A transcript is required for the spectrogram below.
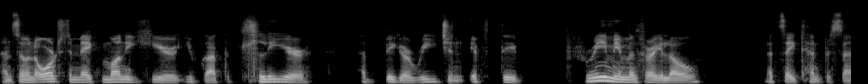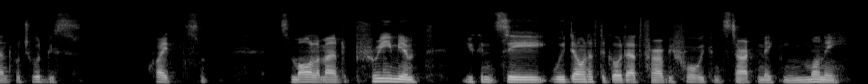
And so in order to make money here, you've got to clear a bigger region. If the premium is very low, let's say 10%, which would be quite small amount of premium, you can see we don't have to go that far before we can start making money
